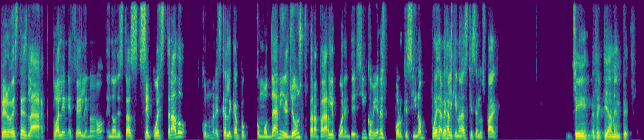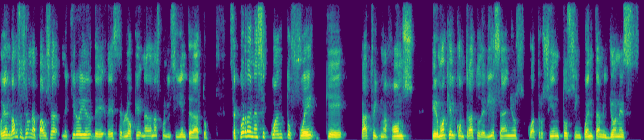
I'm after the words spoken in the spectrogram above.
pero esta es la actual NFL, ¿no? En donde estás secuestrado con un mariscal de campo como Daniel Jones para pagarle 45 millones, porque si no, puede haber alguien más que se los pague. Sí, efectivamente. Oigan, vamos a hacer una pausa. Me quiero ir de, de este bloque nada más con el siguiente dato. ¿Se acuerdan hace cuánto fue que Patrick Mahomes firmó aquel contrato de 10 años, 450 millones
